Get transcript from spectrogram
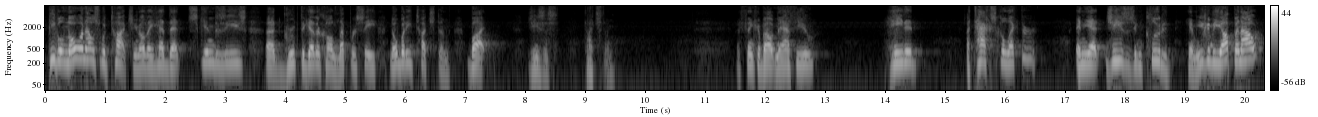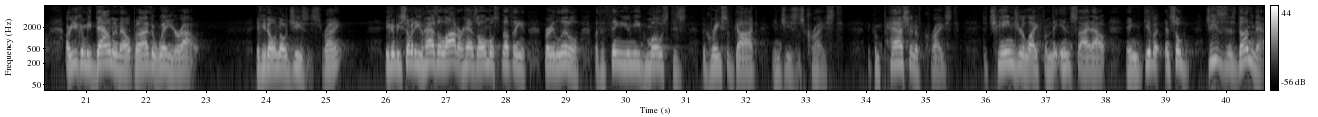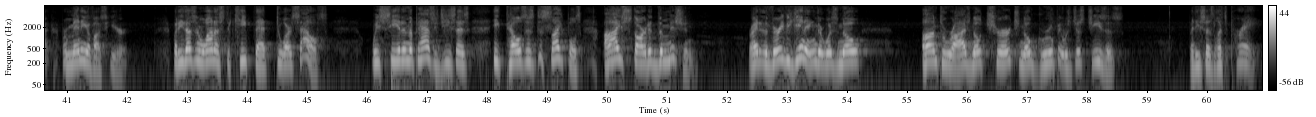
people no one else would touch. You know, they had that skin disease uh, grouped together called leprosy. Nobody touched them, but Jesus touched them. I think about Matthew, hated, a tax collector, and yet Jesus included him. You can be up and out, or you can be down and out, but either way, you're out if you don't know Jesus, right? You can be somebody who has a lot or has almost nothing, very little, but the thing you need most is the grace of God in Jesus Christ, the compassion of Christ to change your life from the inside out and give it. And so Jesus has done that for many of us here. But he doesn't want us to keep that to ourselves. We see it in the passage. He says, he tells his disciples, I started the mission. Right? At the very beginning, there was no entourage, no church, no group. It was just Jesus. But he says, let's pray.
